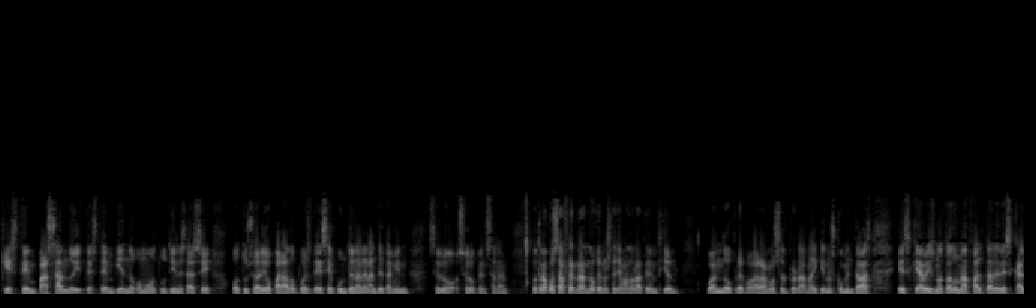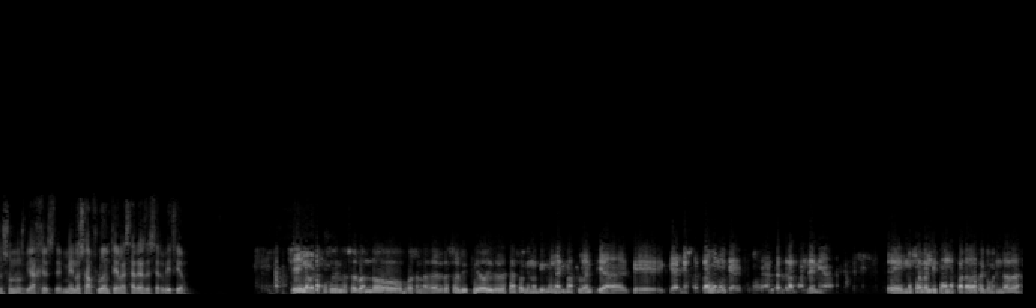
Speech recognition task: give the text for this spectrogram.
que estén pasando y te estén viendo cómo tú tienes a ese otro usuario parado, pues de ese punto en adelante también se lo, se lo pensarán. Otra cosa, Fernando, que nos ha llamado la atención cuando preparamos el programa y que nos comentabas es que habéis notado una falta de descanso en los viajes, de menos afluencia en las áreas de servicio. Sí, la verdad es que estoy observando pues, en las áreas de servicio y de descanso que no tienen la misma afluencia que, años atrás, bueno, que antes de la pandemia. eh, no se realizan las paradas recomendadas,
